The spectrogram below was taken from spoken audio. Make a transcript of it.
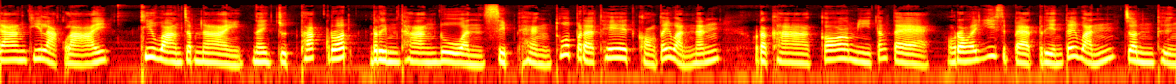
ย่างที่หลากหลาย ที่วางจำหน่ายในจุดพักรถ ริมทางด่วน 10 แห่งทั่วประเทศของไต้หวันนั้น ราคาก็มีตั้งแต่ 128 เหรียญไต้หวันจนถึง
